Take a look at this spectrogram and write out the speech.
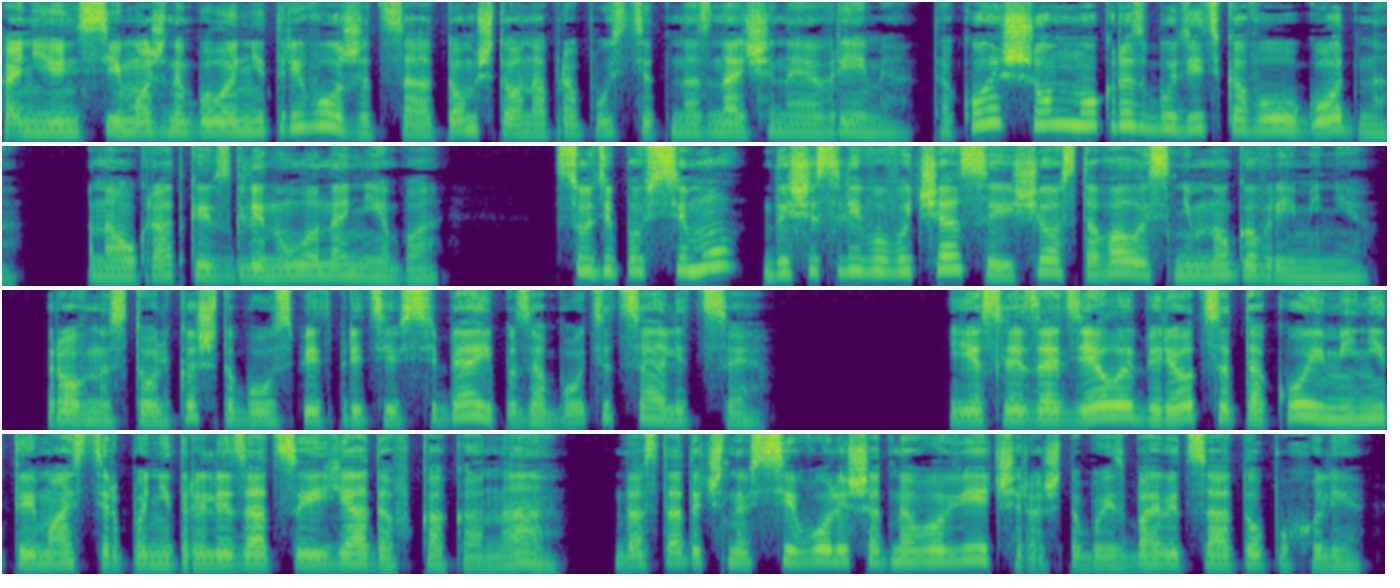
Хань Юньси можно было не тревожиться о том, что она пропустит назначенное время. Такой шум мог разбудить кого угодно. Она украдкой взглянула на небо. Судя по всему, до счастливого часа еще оставалось немного времени. Ровно столько, чтобы успеть прийти в себя и позаботиться о лице. Если за дело берется такой именитый мастер по нейтрализации ядов, как она, достаточно всего лишь одного вечера, чтобы избавиться от опухоли —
